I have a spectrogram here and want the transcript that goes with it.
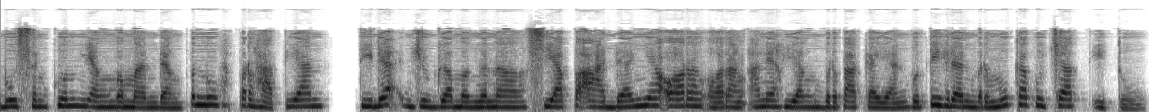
Bu Sengkun yang memandang penuh perhatian, tidak juga mengenal siapa adanya orang-orang aneh yang berpakaian putih dan bermuka pucat itu.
